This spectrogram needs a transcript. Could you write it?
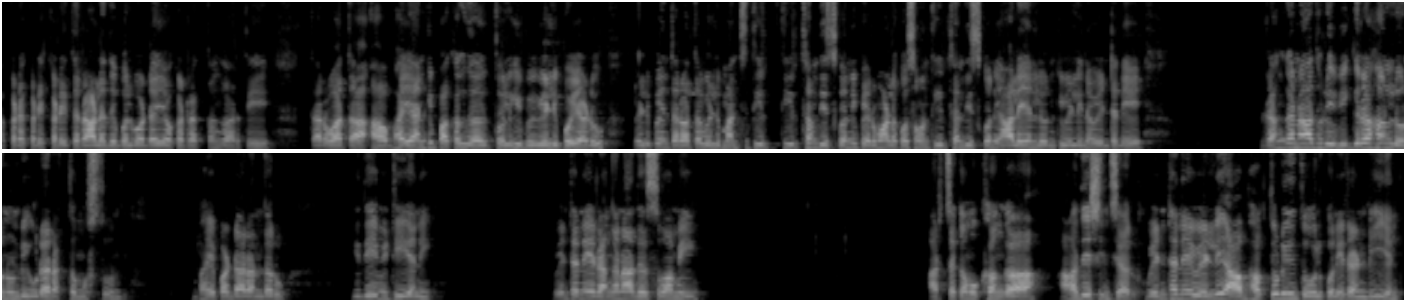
అక్కడక్కడ ఎక్కడైతే రాళ్ళ దెబ్బలు పడ్డాయో అక్కడ రక్తం గారితే తర్వాత ఆ భయానికి పక్కకు తొలగి వెళ్ళిపోయాడు. వెళ్ళిపోయిన తర్వాత వీళ్ళు మంచి తీర్ తీర్థం తీసుకొని పెరుమాళ్ళ కోసం తీర్థం తీసుకొని ఆలయంలోనికి వెళ్ళిన వెంటనే రంగనాథుడి విగ్రహంలో నుండి కూడా రక్తం వస్తుంది. భయపడ్డారు అందరూ ఇదేమిటి అని? వెంటనే రంగనాథ స్వామి అర్చక ముఖంగా ఆదేశించారు. వెంటనే వెళ్ళి ఆ భక్తుడిని తోలుకొని రండి అని.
